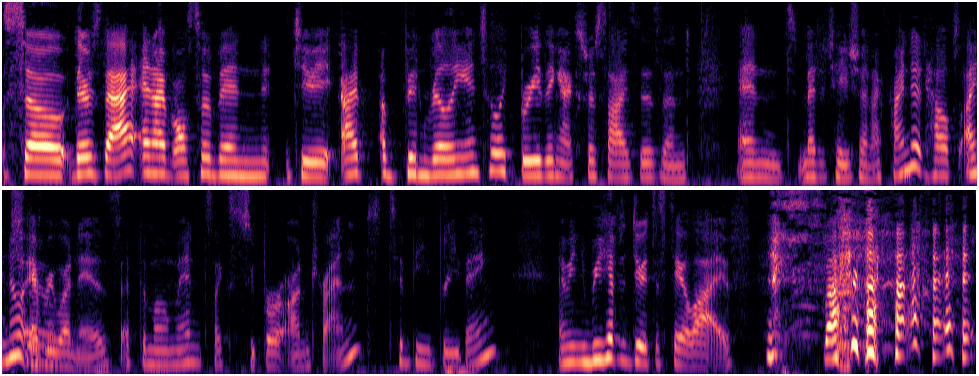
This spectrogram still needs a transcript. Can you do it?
so there's that, and I've also been doing. I've, I've been really into like breathing exercises and and meditation. I find it helps. I know everyone is at the moment. It's like super on trend to be breathing. I mean, we have to do it to stay alive, but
